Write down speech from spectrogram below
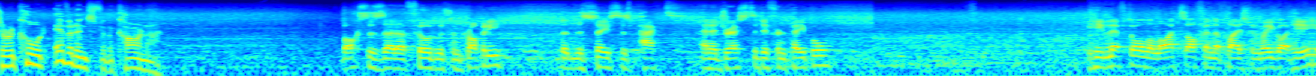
to record evidence for the coroner. Boxes that are filled with some property that the deceased has packed and addressed to different people. He left all the lights off in the place when we got here,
